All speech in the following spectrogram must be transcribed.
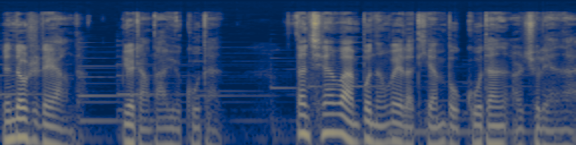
人都是这样的，越长大越孤单，但千万不能为了填补孤单而去恋爱。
